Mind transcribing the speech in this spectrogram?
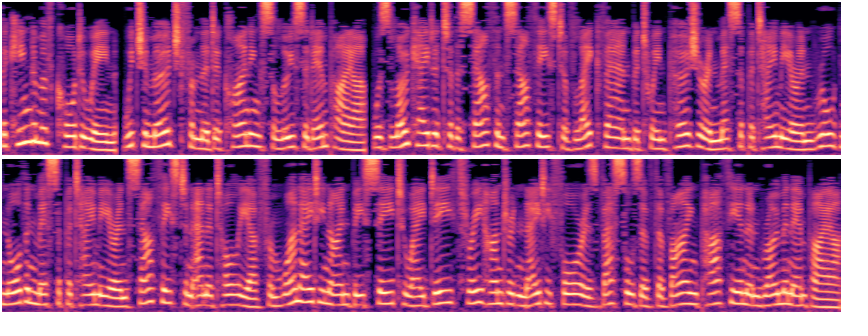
The Kingdom of Corduene, which emerged from the declining Seleucid Empire, was located to the south and southeast of Lake Van between Persia and Mesopotamia and ruled northern Mesopotamia and southeastern Anatolia from 189 BC to AD 384 as vassals of the vying Parthian and Roman Empire.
